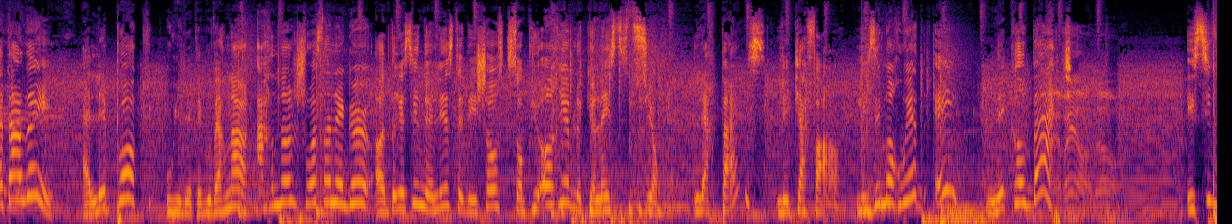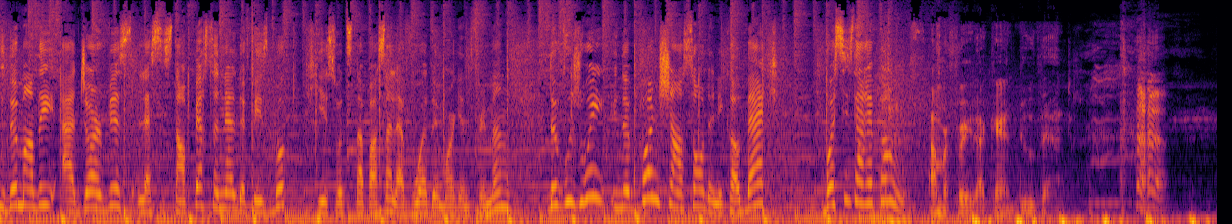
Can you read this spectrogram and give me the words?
Attendez, à l'époque où il était gouverneur, Arnold Schwarzenegger a dressé une liste des choses qui sont plus horribles que l'institution. L'herpès, les cafards, les hémorroïdes et Nickelback. Donc. Et si vous demandez à Jarvis, l'assistant personnel de Facebook, qui est soit dit en passant la voix de Morgan Freeman, de vous jouer une bonne chanson de Nickelback, voici sa réponse. I'm afraid I can't do that.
